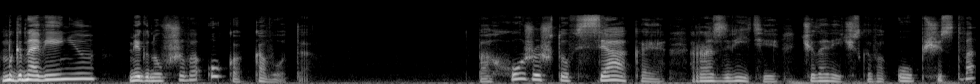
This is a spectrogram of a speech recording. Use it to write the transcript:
мгновению мигнувшего ока кого-то. Похоже, что всякое развитие человеческого общества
